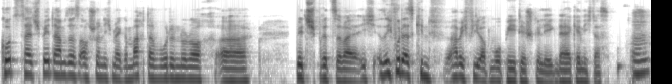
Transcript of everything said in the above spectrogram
kurze Zeit später haben sie das auch schon nicht mehr gemacht. Da wurde nur noch äh, mit Spritze, weil ich, also ich wurde als Kind, habe ich viel auf dem OP-Tisch gelegen, daher kenne ich das. Mhm.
